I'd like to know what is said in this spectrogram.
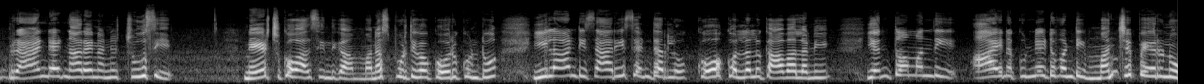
బ్రాండెడ్ నారాయణను చూసి నేర్చుకోవాల్సిందిగా మనస్ఫూర్తిగా కోరుకుంటూ ఇలాంటి శారీ సెంటర్లు కోకొల్లలు కావాలని ఎంతోమంది ఆయనకున్నటువంటి మంచి పేరును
